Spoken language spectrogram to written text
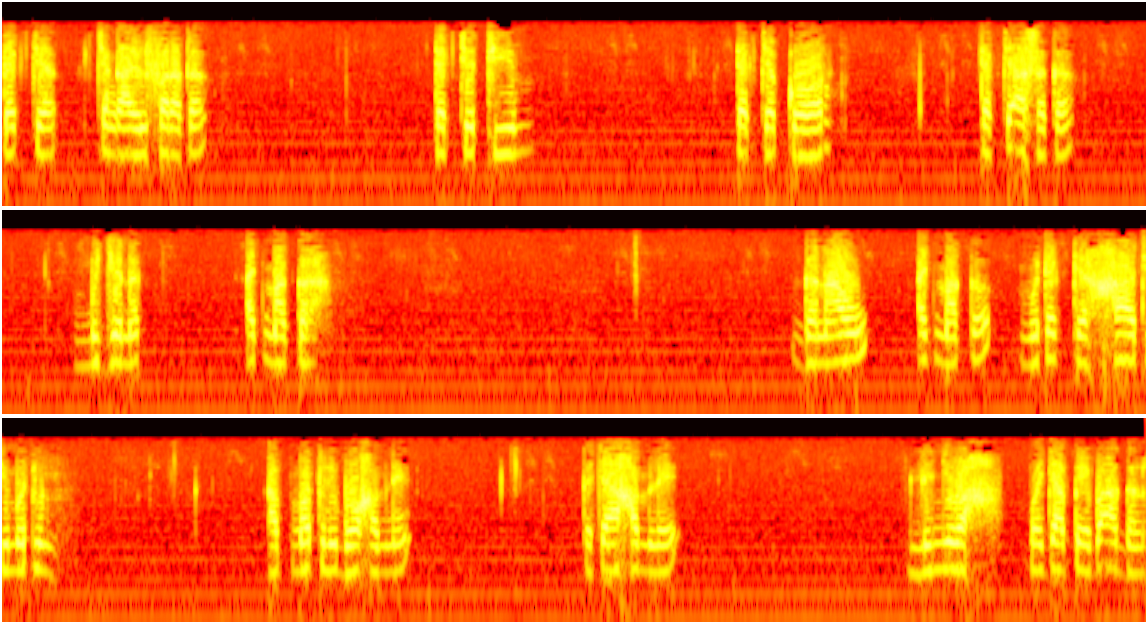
teg ca cangaayul farata teg ca tiim teg ca koor teg ca asaka mujj nag aj màkka. Gannaaw aj màkka mu teg ca xaatimatun ab mottali boo xam ne da caa xamle li ñuy wax boo jàppee ba àggal.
